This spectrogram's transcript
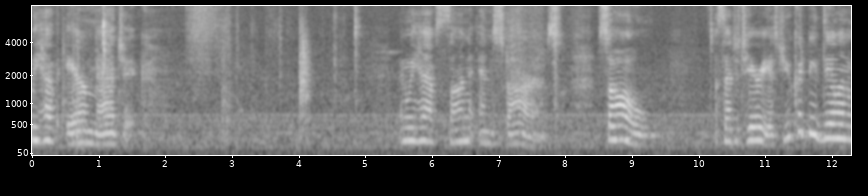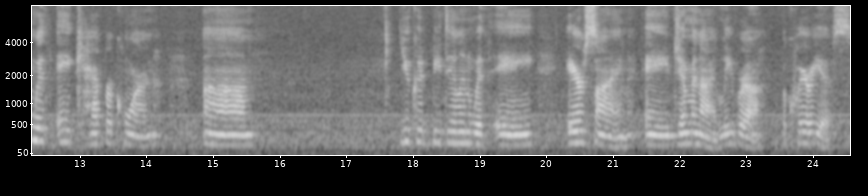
We have air magic. And we have sun and stars. So, Sagittarius, you could be dealing with a Capricorn. Um, you could be dealing with a air sign, a Gemini, Libra, Aquarius.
